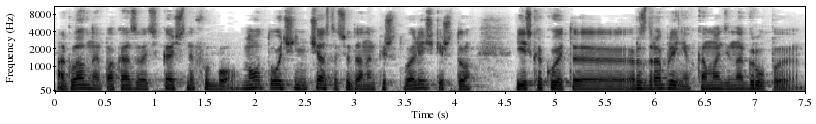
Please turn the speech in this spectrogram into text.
а главное показывать качественный футбол. Но вот очень часто сюда нам пишут болельщики, что есть какое-то раздробление в команде на группы.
